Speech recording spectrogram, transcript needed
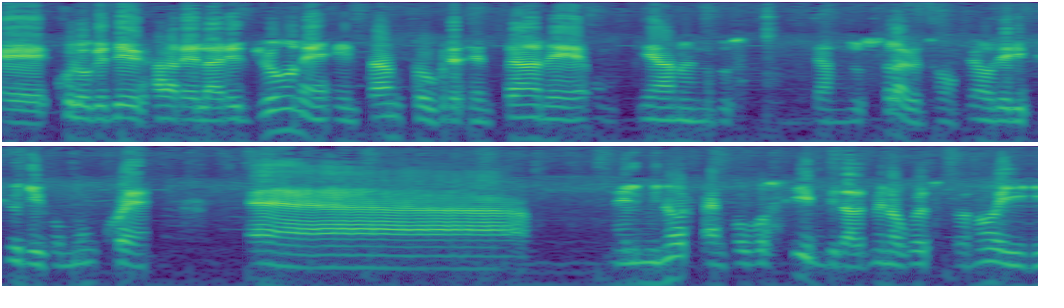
eh, quello che deve fare la regione è intanto presentare un piano industriale, insomma, un piano dei rifiuti comunque eh, nel minor tempo possibile, almeno questo noi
